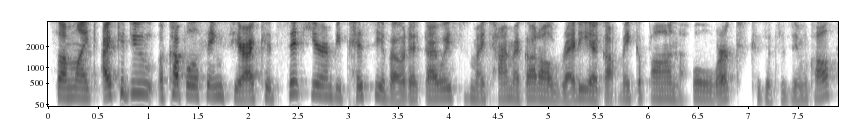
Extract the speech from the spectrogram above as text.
So I'm like, I could do a couple of things here. I could sit here and be pissy about it. Guy wasted my time. I got all ready. I got makeup on, the whole works because it's a Zoom call,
